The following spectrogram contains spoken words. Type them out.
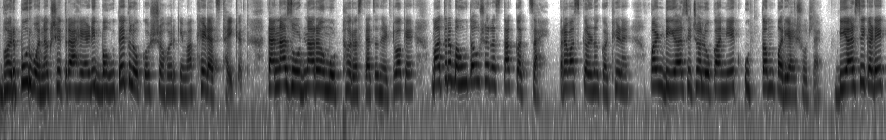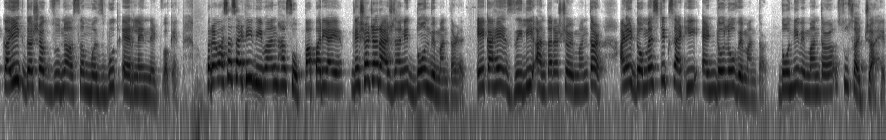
भरपूर वनक्षेत्र आहे आणि बहुतेक लोक शहर किंवा खेड्यात स्थायिक आहेत. त्यांना जोडणारं मोठं रस्त्याचं नेटवर्क आहे. मात्र बहुतांश रस्ता कच्चा आहे. प्रवास करणं कठीण आहे पण डी आर सीच्या लोकांनी एक उत्तम पर्याय शोधलाय. डी आर सीकडे कैक दशक जुनं असं मजबूत एअरलाईन नेटवर्क आहे. प्रवासासाठी विमान हा सोपा पर्याय आहे. देशाच्या राजधानीत दोन विमानतळ आहेत. एक आहे झिली आंतरराष्ट्रीय विमानतळ आणि डोमेस्टिकसाठी एन्डोलो विमानतळ. दोन्ही विमानतळ सुसज्ज आहेत.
